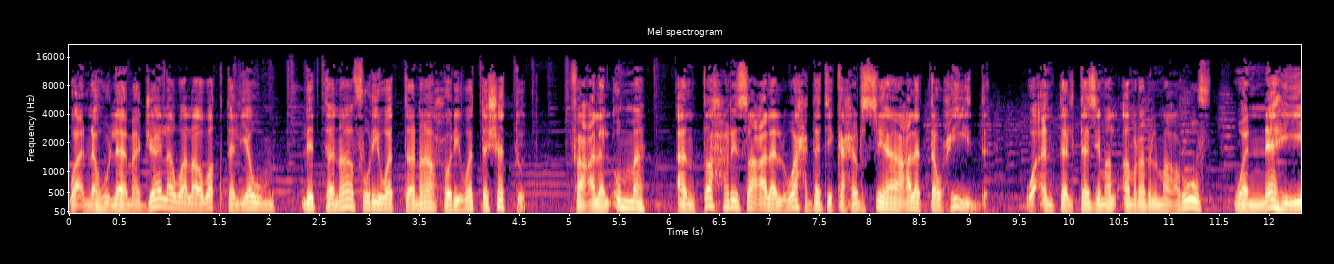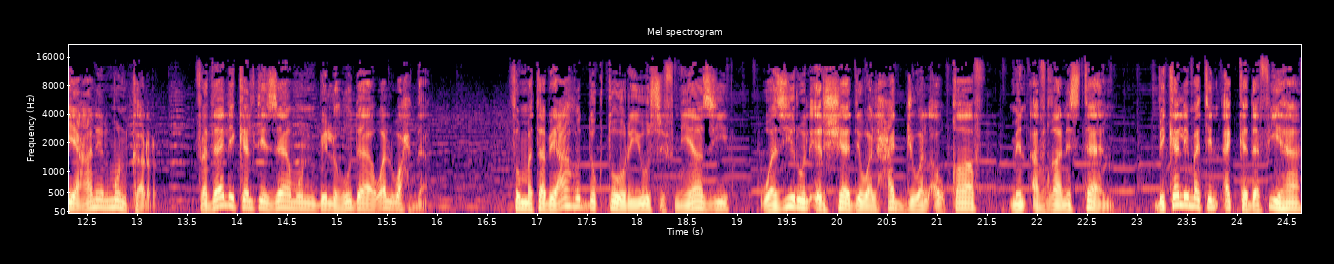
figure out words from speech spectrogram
وأنه لا مجال ولا وقت اليوم للتنافر والتناحر والتشتت. فعلى الأمة أن تحرص على الوحدة كحرصها على التوحيد. وأن تلتزم الأمر بالمعروف والنهي عن المنكر فذلك التزام بالهدى والوحدة. ثم تبعه الدكتور يوسف نيازي وزير الإرشاد والحج والأوقاف من أفغانستان بكلمة أكد فيها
